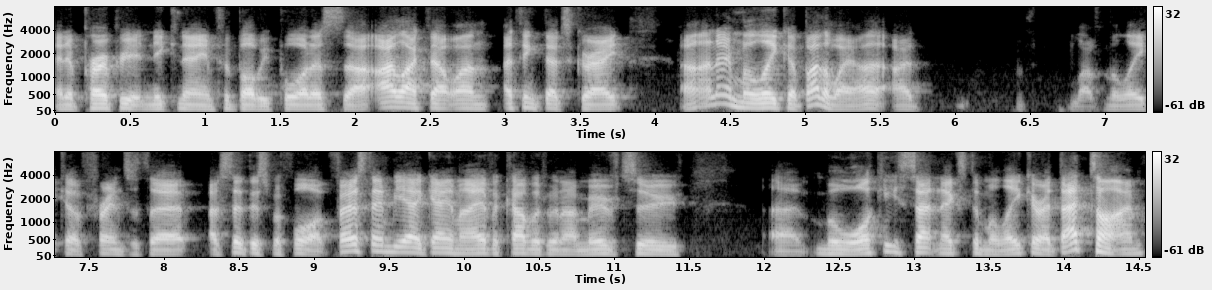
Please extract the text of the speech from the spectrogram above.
an appropriate nickname for Bobby Portis. Uh, I like that one. I think that's great. Uh, I know Malika, by the way, I, I, love Malika, friends with her. I've said this before. First NBA game I ever covered when I moved to uh, Milwaukee, sat next to Malika. At that time,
